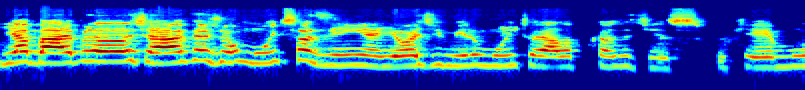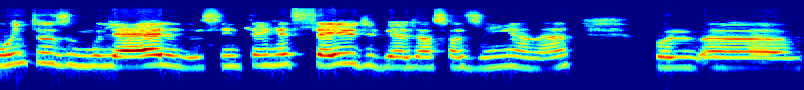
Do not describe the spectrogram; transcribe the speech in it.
E a Bárbara já viajou muito sozinha e eu admiro muito ela por causa disso, porque muitas mulheres assim têm receio de viajar sozinha, né? Por, uh,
